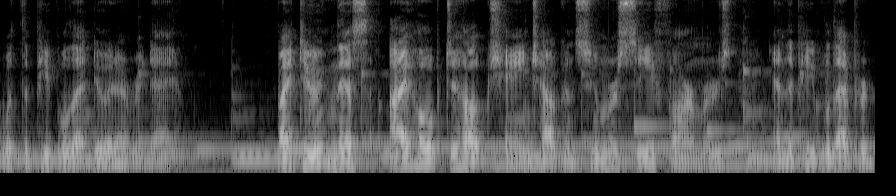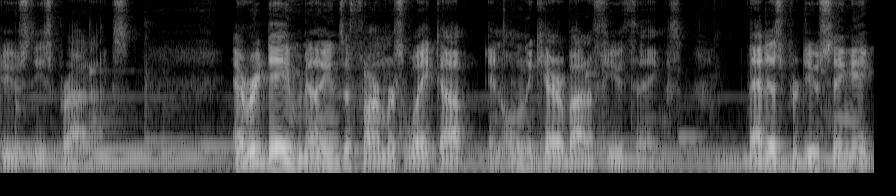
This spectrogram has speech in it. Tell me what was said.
with the people that do it every day. By doing this, I hope to help change how consumers see farmers and the people that produce these products. Every day, millions of farmers wake up and only care about a few things that is producing a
